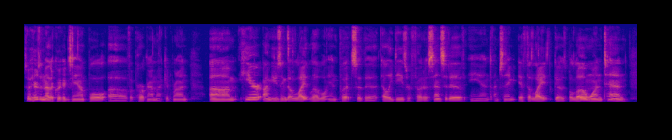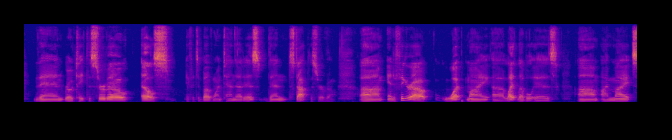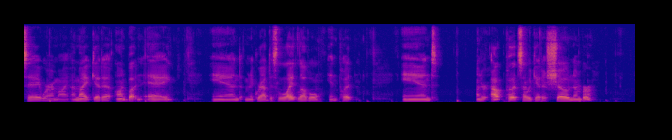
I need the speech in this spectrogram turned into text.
So here's another quick example of a program I could run. Um, here I'm using the light level input, so the LEDs are photosensitive, and I'm saying if the light goes below 110, then rotate the servo, else, if it's above 110 that is, then stop the servo. Um, and to figure out what my uh, light level is, um, I might say, where am I? I might get a on button A, and I'm going to grab this light level input, and under outputs, I would get a show number,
